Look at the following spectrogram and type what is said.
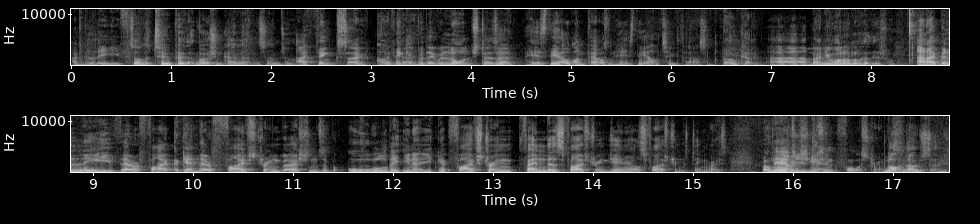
I believe. So the two pickup version came out at the same time. I think so. I think Okay. it, they were launched as a here's the L1000, here's the L2000. okay. Um, and you want to look at this one? And I believe there are five. Again, there are five string versions of all the. You know, you can get five string Fenders, five string G&Ls, five string Stingrays. But Now we're just you using can. four strings. Not in those days.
